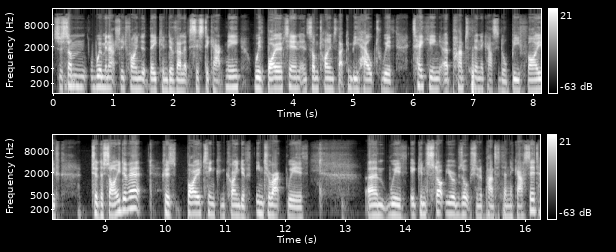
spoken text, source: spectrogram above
So mm-hmm. some women actually find that they can develop cystic acne with biotin, and sometimes that can be helped with taking a pantothenic acid or B5 to the side of it, because biotin can kind of interact with um, with it can stop your absorption of pantothenic acid.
